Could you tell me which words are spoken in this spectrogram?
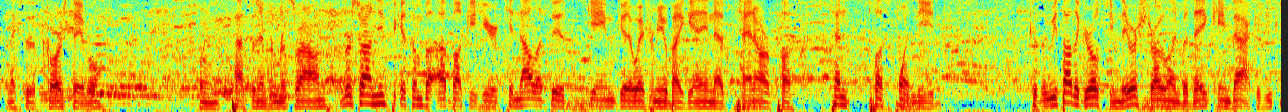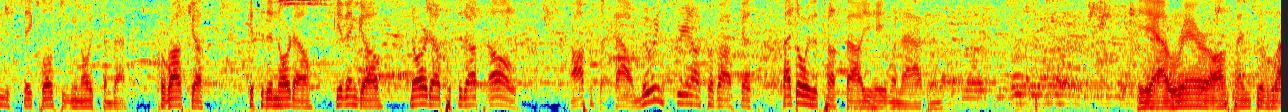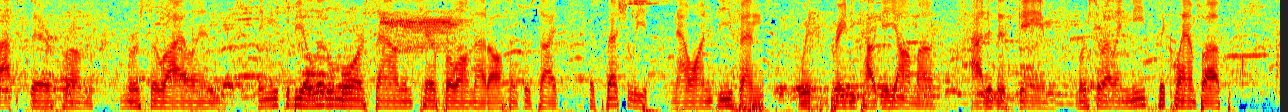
next to the scores table. Going to pass it in from Mercer Island. Mercer Island needs to get some bu- a bucket here. Cannot let the game get away from you by getting a 10 or plus 10 plus point lead. Because we saw the girls team, they were struggling, but they came back. If you can just stay close, you can always come back. Korvaskas gets it to Nordell. Give and go. Nordell puts it up. Oh, offensive foul. Moving screen on Korvaskas. That's always a tough foul. You hate when that happens. Yeah, rare offensive laps there from Mercer Island. They need to be a little more sound and careful on that offensive side, especially now on defense with Brady Kageyama out of this game. Mercer Island needs to clamp up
